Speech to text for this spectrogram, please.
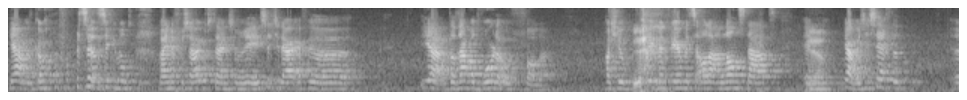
ja, maar ik kan me voorstellen als iemand bijna verzuipt tijdens zo'n race, dat je daar even, uh, ja, dat daar wat woorden over vallen. Als je op een gegeven moment weer met z'n allen aan land staat. En ja, ja wat je zegt, het, uh,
